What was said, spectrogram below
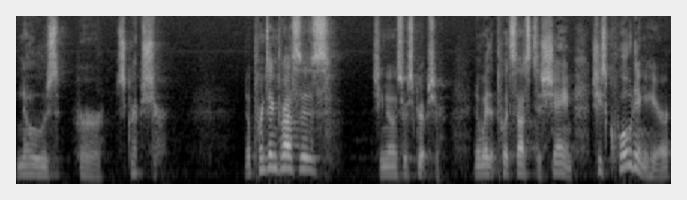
knows her scripture. No printing presses, she knows her scripture in a way that puts us to shame. She's quoting here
